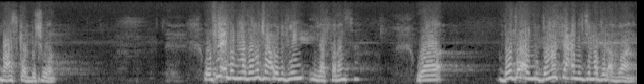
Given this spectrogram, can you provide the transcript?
معسكر بشور. وفعلا هذا رجع أوليفيه إلى فرنسا وبدأ يدافع عن الجهاد الأفغاني.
